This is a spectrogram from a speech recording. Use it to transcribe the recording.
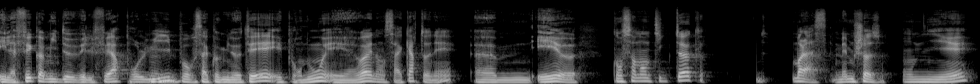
il a fait comme il devait le faire pour lui, mhm. pour sa communauté et pour nous et ouais non ça a cartonné euh, et euh, concernant TikTok voilà même chose on y est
